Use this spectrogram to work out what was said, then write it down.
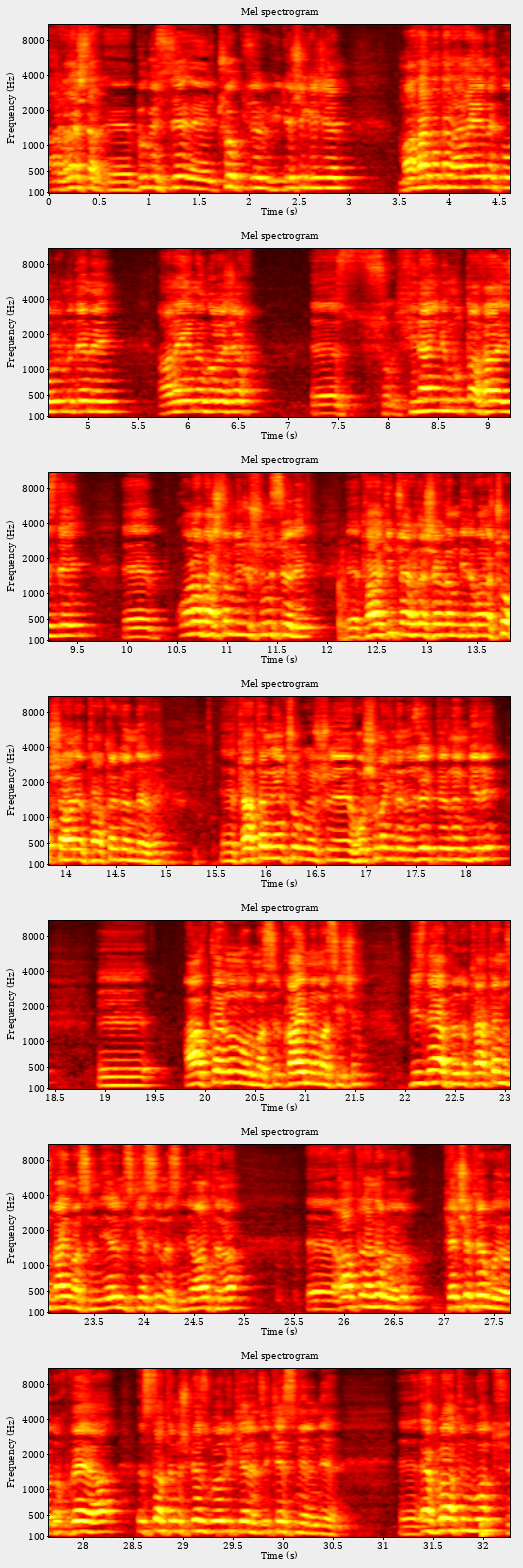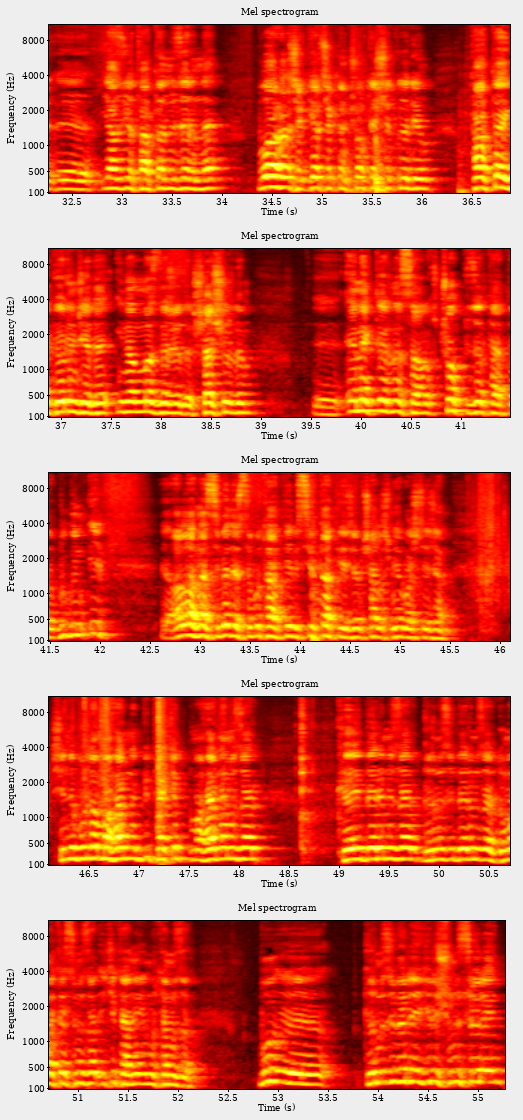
Arkadaşlar e, bugün size e, çok güzel bir video çekeceğim. Makarnadan ana yemek olur mu demeyin. Ana yemek olacak. E, finalini mutlaka izleyin. Ona başlamadan önce şunu söyleyeyim. Takipçi arkadaşlardan biri bana çok şahane bir tahta gönderdi. Tahtanın en çok hoş- hoşuma giden özelliklerinden biri altlarının olması, kaymaması için. Biz ne yapıyorduk? Tahtamız kaymasın diye, elimiz kesilmesin diye altına altına ne koyuyorduk? Peçete koyuyorduk veya ıslatılmış bez koyuyorduk elimizi kesmeyelim diye. E, Eflatun Vot e, yazıyor tahtanın üzerinde. Bu arkadaşa gerçekten çok teşekkür ediyorum. Tahtayı görünce de inanılmaz derecede şaşırdım. E, emeklerine sağlık. Çok güzel tahta. Bugün ilk e, Allah nasip ederse bu tahtaya bir siftah diyeceğim. Çalışmaya başlayacağım. Şimdi burada makarna bir paket makarnamız var. Köy biberimiz var, kırmızı biberimiz var, domatesimiz var, iki tane yumurtamız var. Bu e, kırmızı biberle ilgili şunu söyleyeyim.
